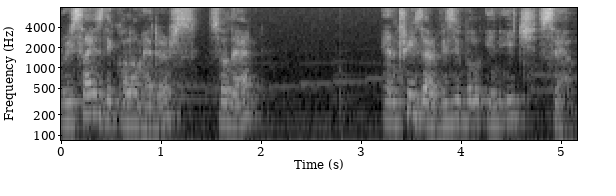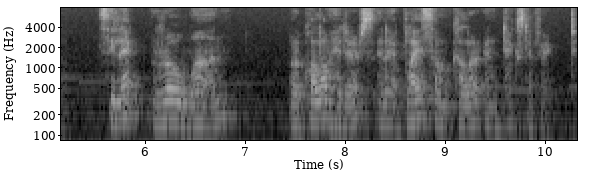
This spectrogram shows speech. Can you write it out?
Resize the column headers so that entries are visible in each cell. Select row 1 or column headers and apply some color and text effect.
